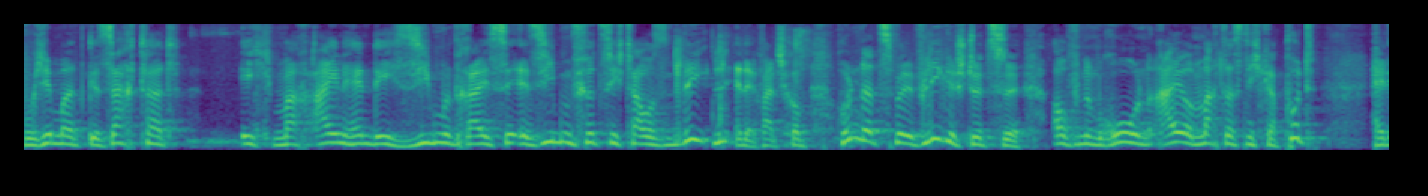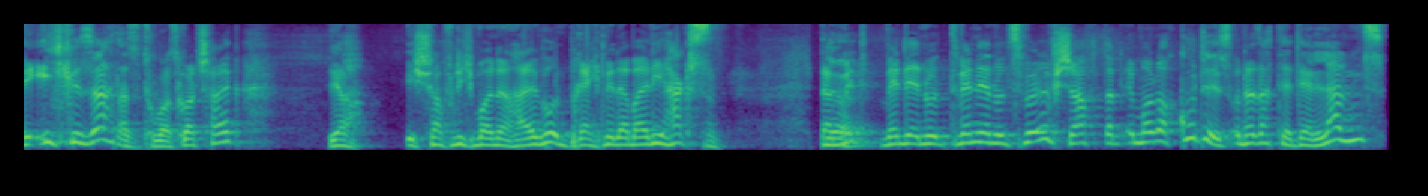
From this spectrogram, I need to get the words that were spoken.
wo jemand gesagt hat, ich mache einhändig 37, äh, 47.000 Lie äh, Quatsch, komm, 112 Liegestütze auf einem rohen Ei und mach das nicht kaputt, hätte ich gesagt, also Thomas Gottschalk, ja, ich schaffe nicht mal eine halbe und brech mir dabei die Haxen. Damit, Ja. wenn der nur, wenn der nur 12 schafft, dann immer noch gut ist. Und dann sagt er, der Lanz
